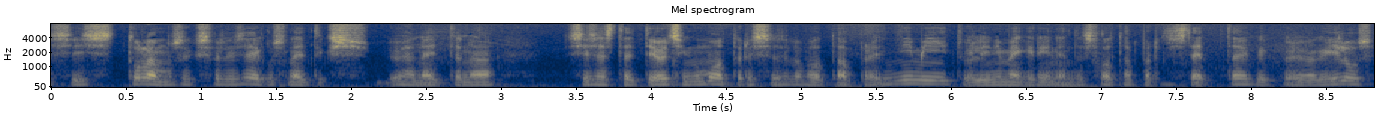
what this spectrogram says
siis tulemuseks oli see, kus näiteks ühe näitena sisestati otsingumootorisse selle fotoaparaadi nimi, tuli nimekiri nendest fotoaparaadist ette, kõik oli väga ilus,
